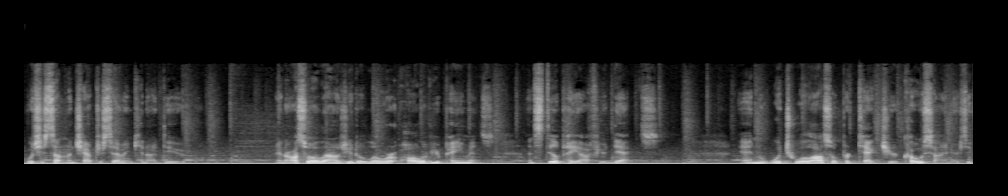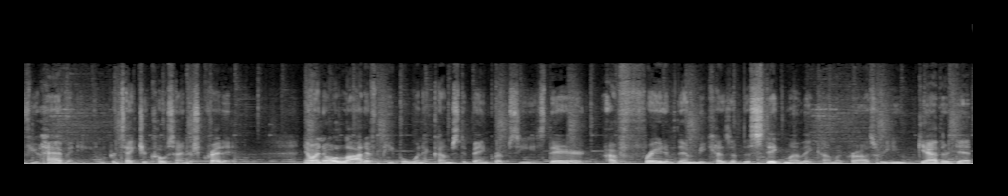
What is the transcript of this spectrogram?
which is something Chapter 7 cannot do. It also allows you to lower all of your payments and still pay off your debts, and which will also protect your cosigners if you have any, and protect your cosigners' credit. Now, I know a lot of people, when it comes to bankruptcies, they're afraid of them because of the stigma they come across where you gather debt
